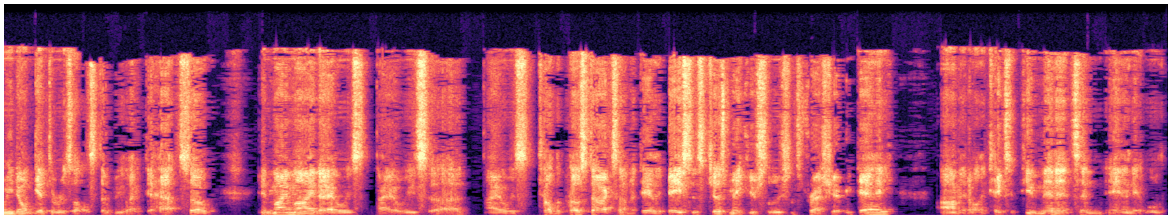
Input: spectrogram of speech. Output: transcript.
we don't get the results that we like to have. So in my mind, I always I always uh, I always tell the postdocs on a daily basis, just make your solutions fresh every day. Um, it only takes a few minutes, and and it will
